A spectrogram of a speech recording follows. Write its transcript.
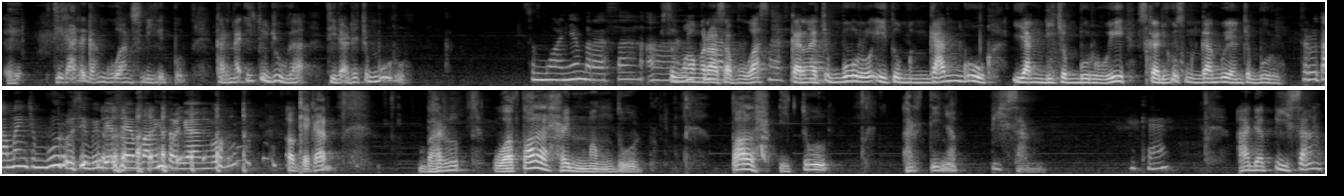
eh, tidak ada gangguan sedikit pun. Karena itu juga tidak ada cemburu. Semuanya merasa uh, semua nikmat, merasa puas merasa karena puas. cemburu itu mengganggu yang dicemburui sekaligus mengganggu yang cemburu. Terutama yang cemburu sih biasanya yang paling terganggu. Oke okay, kan? Baru watalhin mamdud. Talh itu artinya pisang. Oke. Okay. Ada pisang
